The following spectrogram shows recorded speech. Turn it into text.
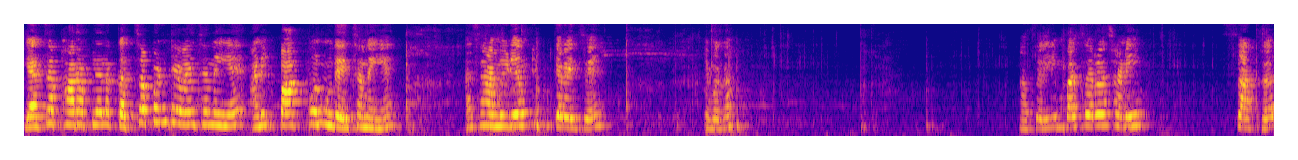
याचा फार आपल्याला कच्चा पण ठेवायचा नाहीये आणि पाक पण होऊ द्यायचा नाहीये. असा हा मीडियम करायचा आहे हे बघा. असं लिंबाचा रस आणि साखर.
